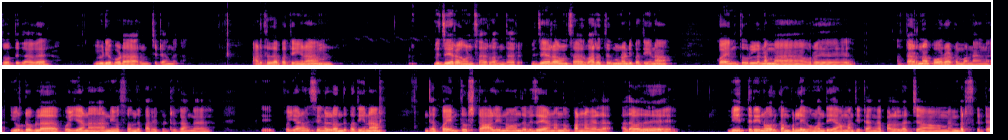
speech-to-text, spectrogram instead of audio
சோத்துக்காக வீடியோ போட ஆரம்பிச்சிட்டாங்க. அடுத்ததாக பார்த்தீங்கன்னா விஜயராகவன் சார் வந்தார். விஜயராகவன் சார் வர்றதுக்கு முன்னாடி பார்த்தீங்கன்னா கோயம்புத்தூரில் நம்ம ஒரு தர்ணா போராட்டம் பண்ணாங்க. யூடியூப்பில் பொய்யான நியூஸ் வந்து பரப்பிட்டுருக்காங்க. பொய்யான விஷயங்கள் வந்து பார்த்திங்கன்னா இந்த கோயம்புத்தூர் ஸ்டாலினும் இந்த விஜயானந்தும் பண்ண வேலை. அதாவது வி த்ரீன்னு ஒரு கம்பெனியில் இவங்க வந்து ஏமாற்றிட்டாங்க பல லட்சம் மெம்பர்ஸ் கிட்ட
